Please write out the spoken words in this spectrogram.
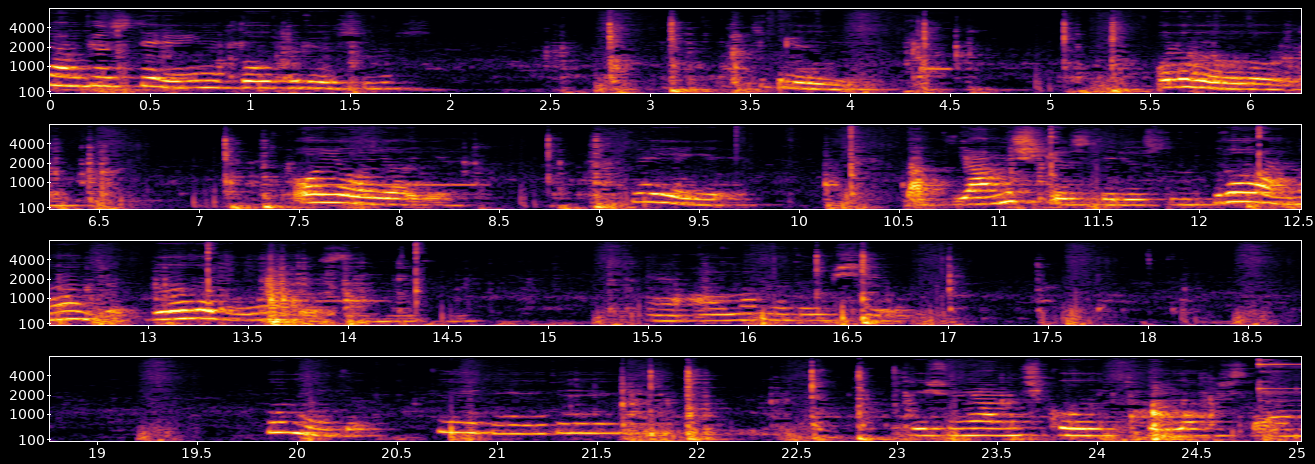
Şu an gösteriyor yine dolduruyorsunuz. Tıklıyor. Ola ola ola ola. Oy oy oy. Ya ya ya. Bak yanlış gösteriyorsunuz. Buralar ne oldu? Buraları niye göstermiyorsunuz? Yani anlamadığım bir şey oldu. muydu? Dırırı. Bir de şunu yanlış koy, kullanmışlar.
